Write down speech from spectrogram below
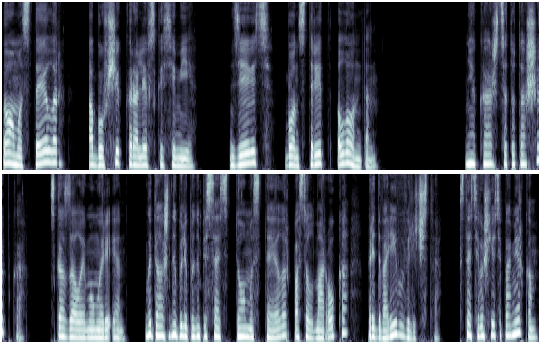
Томас Тейлор, обувщик королевской семьи. 9, Бонн-стрит, Лондон. «Мне кажется, тут ошибка», — сказала ему Мэри Энн. «Вы должны были бы написать «Томас Тейлор, посол Марокко, при дворе его величества». Кстати, вы шьете по меркам?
